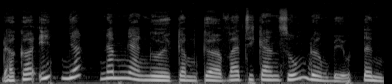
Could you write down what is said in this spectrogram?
đã có ít nhất 5.000 người cầm cờ Vatican xuống đường biểu tình.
